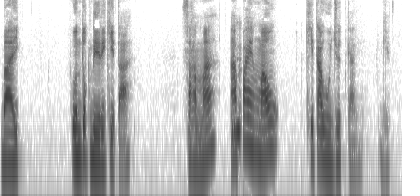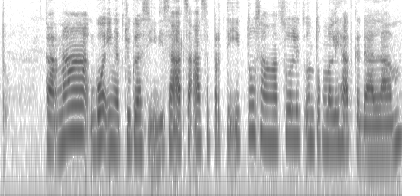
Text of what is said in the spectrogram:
Baik untuk diri kita sama apa yang mau kita wujudkan gitu. Karena gue ingat juga sih di saat-saat seperti itu sangat sulit untuk melihat ke dalam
